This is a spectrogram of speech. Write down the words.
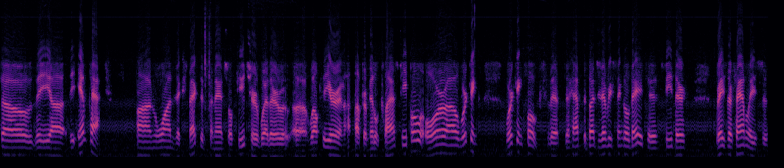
So the uh, the impact on one's expected financial future, whether uh, wealthier and upper middle class people or uh, working working folks that have to budget every single day to feed their raise their families, and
